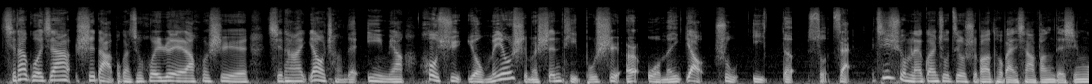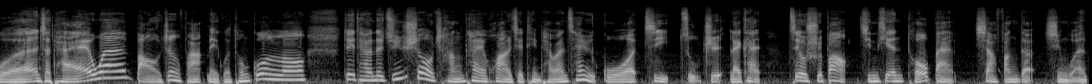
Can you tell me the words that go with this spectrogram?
其他国家施打，不管是辉瑞啦，或是其他药厂的疫苗，后续有没有什么身体不适，而我们要注意的所在。继续，我们来关注《自由时报》头版下方的新闻：这台湾保证法，美国通过了，对台湾的军售常态化，而且挺台湾参与国际组织。来看。自由时报今天头版下方的新闻：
